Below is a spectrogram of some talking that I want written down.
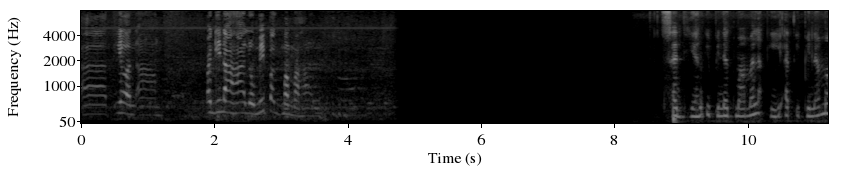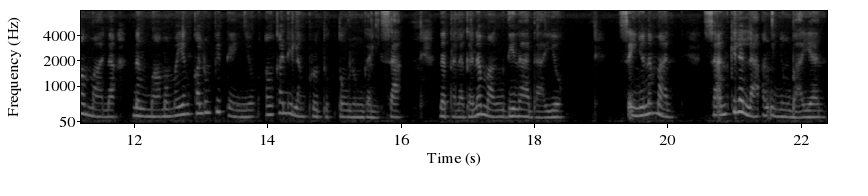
At yun, um, pag hinahalo, may pagmamahal. Sadyang ipinagmamalaki at ipinamamana ng mamamayang kalumpitenyo ang kanilang produktong longganisa na talaga namang dinadayo. Sa inyo naman, saan kilala ang inyong bayan?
